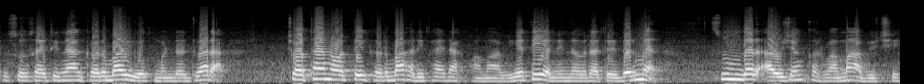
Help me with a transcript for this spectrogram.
તો સોસાયટીના ગરબા યુવક મંડળ દ્વારા ચોથા નોરતે ગરબા હરીફાઈ રાખવામાં આવી હતી અને નવરાત્રી દરમિયાન સુંદર આયોજન કરવામાં આવ્યું છે.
